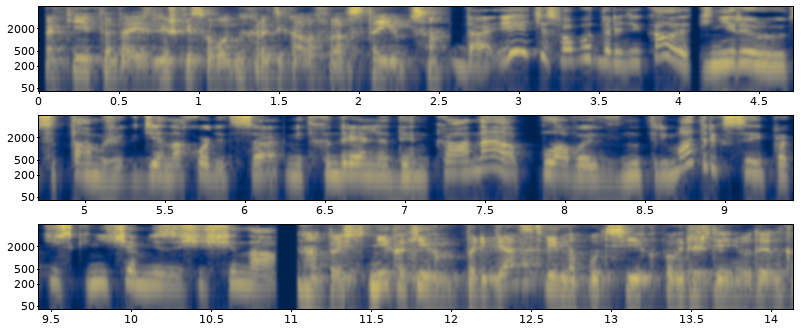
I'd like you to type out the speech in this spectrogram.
Какие-то, да, излишки свободных радикалов остаются. Да, и эти свободные радикалы генерируются там же, где находится митохондриальная ДНК, она плавает внутри матрикса и практически ничем не защищена. А, то есть никаких препятствий на пути к повреждению ДНК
